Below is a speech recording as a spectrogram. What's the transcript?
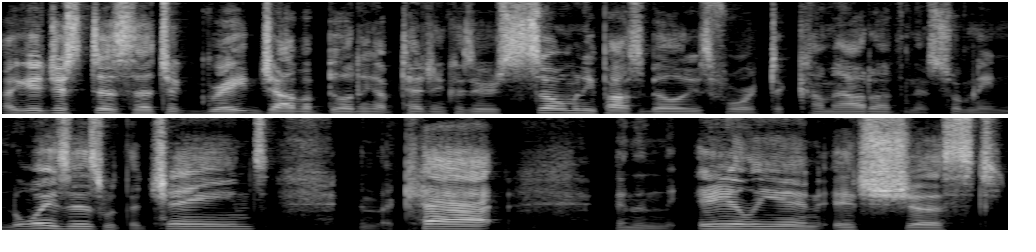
Like it just does such a great job of building up tension because there's so many possibilities for it to come out of, and there's so many noises with the chains and the cat, and then the alien. It's just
